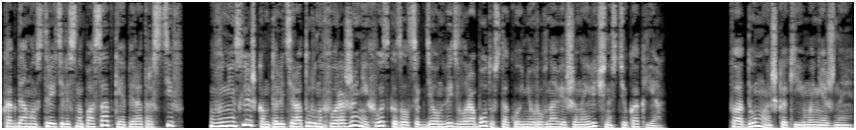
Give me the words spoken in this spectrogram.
Когда мы встретились на посадке, оператор Стив в не слишком-то литературных выражениях высказался, где он видел работу с такой неуравновешенной личностью, как я. Подумаешь, какие мы нежные.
